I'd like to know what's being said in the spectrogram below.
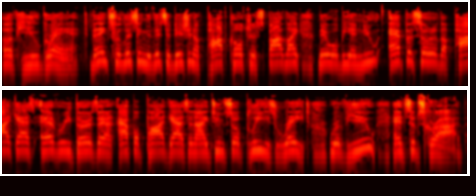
of Hugh Grant. Thanks for listening to this edition of Pop Culture Spotlight. There will be a new episode of the podcast every Thursday on Apple Podcasts and iTunes, so please rate, review, and subscribe.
